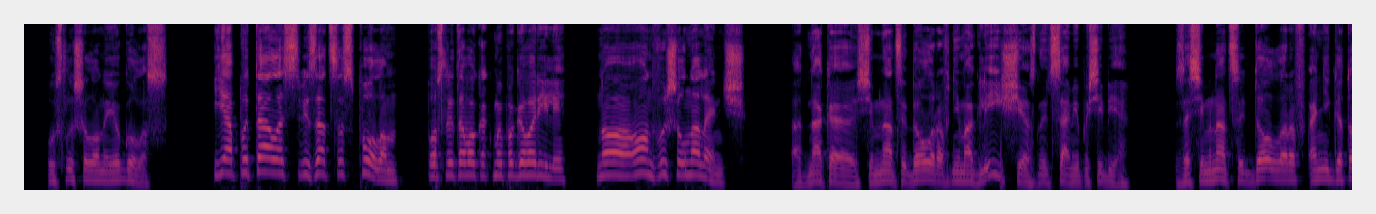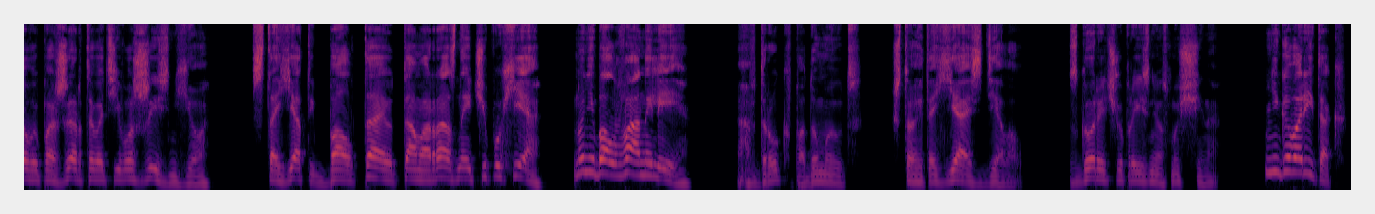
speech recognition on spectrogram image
— услышал он ее голос. «Я пыталась связаться с Полом после того, как мы поговорили, но он вышел на ленч». Однако 17 долларов не могли исчезнуть сами по себе. За 17 долларов они готовы пожертвовать его жизнью. Стоят и болтают там о разной чепухе. Ну не болваны ли? А вдруг подумают, что это я сделал? С горечью произнес мужчина. «Не говори так», —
